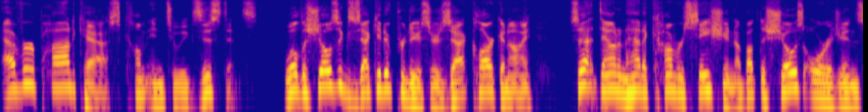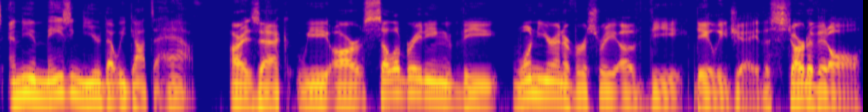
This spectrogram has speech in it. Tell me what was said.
ever podcast come into existence? Well, the show's executive producer, Zach Clark, and I sat down and had a conversation about the show's origins and the amazing year that we got to have. All right, Zach, we are celebrating the one year anniversary of the Daily J, the start of it all.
